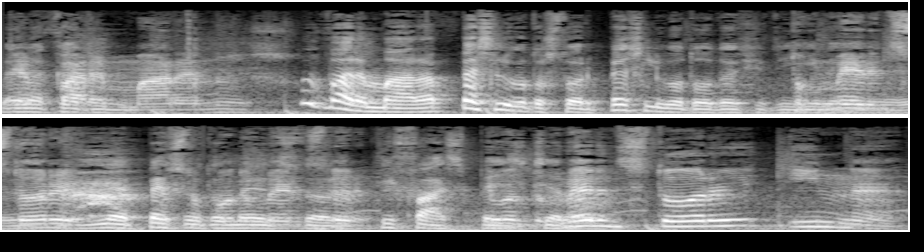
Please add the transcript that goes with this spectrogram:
ένα Για κάτι. πάρε μάρα εννοείς Δεν Βάρε μάρα, πες λίγο το story, πες λίγο το τέτοιο τι Το γίνεται. Marriage Story. Ναι, πες Στο λίγο το πω το marriage Marriage story. Story. Τι φάση παίζει, Λοιπόν, το ξέρω. Marriage Story είναι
